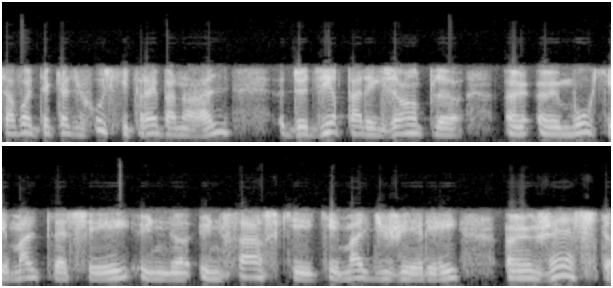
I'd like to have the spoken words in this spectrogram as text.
ça va être quelque chose qui est très banal, de dire, par exemple, un, mot qui est mal placé, une, une phrase qui est, qui est mal digérée, un geste,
